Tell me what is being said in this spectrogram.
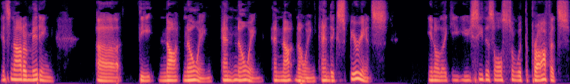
It's not omitting, uh, the not knowing and knowing and not knowing and experience you know, like you, you see this also with the prophets,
